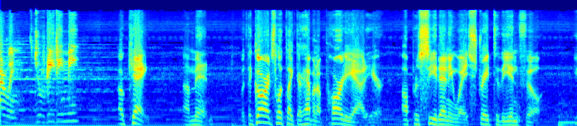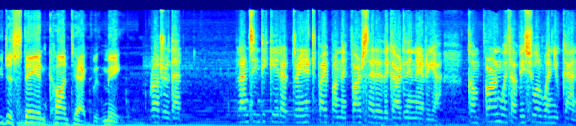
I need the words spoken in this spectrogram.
Darwin, you reading me? Okay, I'm in. But the guards look like they're having a party out here. I'll proceed anyway, straight to the infill. You just stay in contact with me. Roger that. Plans indicate a drainage pipe on the far side of the garden area. Confirm with a visual when you can.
